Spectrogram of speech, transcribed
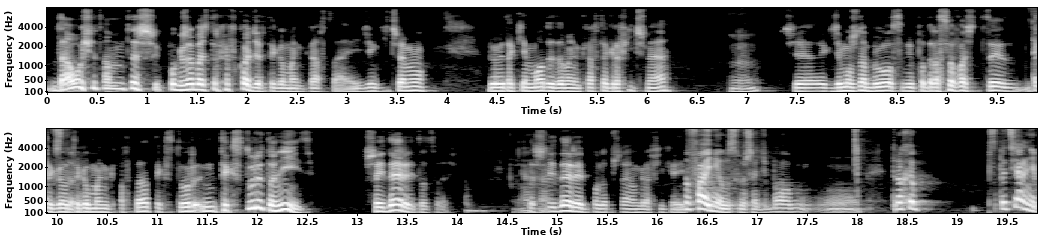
dało się tam też pogrzebać trochę w kodzie w tego Minecrafta i dzięki czemu były takie mody do Minecrafta graficzne, Mhm. gdzie, gdzie można było sobie podrasować te, tego, tego Minecrafta, tekstury. Tekstury to nic, shadery to coś. Te Aha. shadery polepszają grafikę. To fajnie usłyszeć, bo mm, trochę specjalnie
